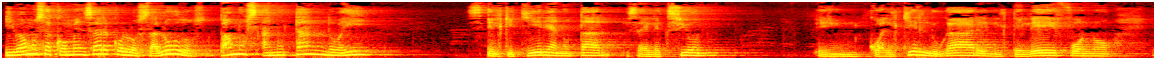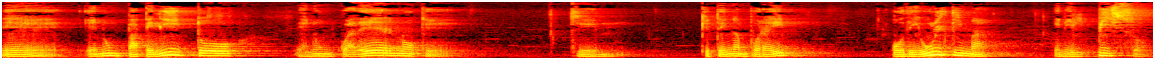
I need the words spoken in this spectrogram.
Y vamos a comenzar con los saludos. Vamos anotando ahí, el que quiere anotar esa elección, en cualquier lugar, en el teléfono, eh, en un papelito, en un cuaderno que, que tengan por ahí, o de última, en el piso,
